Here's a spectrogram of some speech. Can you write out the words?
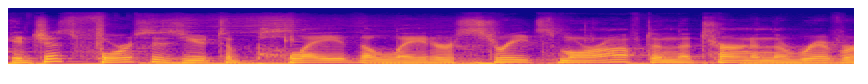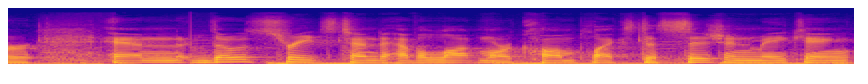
it just forces you to play the later streets more often, the turn and the river. And those streets tend to have a lot more complex decision making,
